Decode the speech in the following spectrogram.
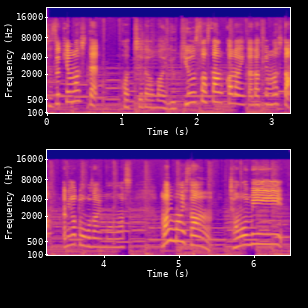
続きましてこちらはゆきうささんからいただきました。ありがとうございます。まいまいさんちょうみー。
